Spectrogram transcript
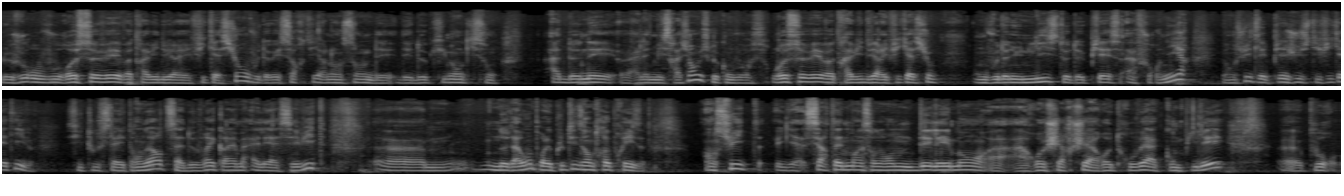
le jour où vous recevez votre avis de vérification, vous devez sortir l'ensemble des, documents qui sont à donner euh, à l'administration, puisque quand vous recevez votre avis de vérification, on vous donne une liste de pièces à fournir, et ensuite les pièces justificatives. Si tout cela est en ordre, ça devrait quand même aller assez vite, euh, notamment pour les plus petites entreprises. Ensuite, il y a certainement un certain nombre d'éléments à, rechercher, à retrouver, à compiler euh, pour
